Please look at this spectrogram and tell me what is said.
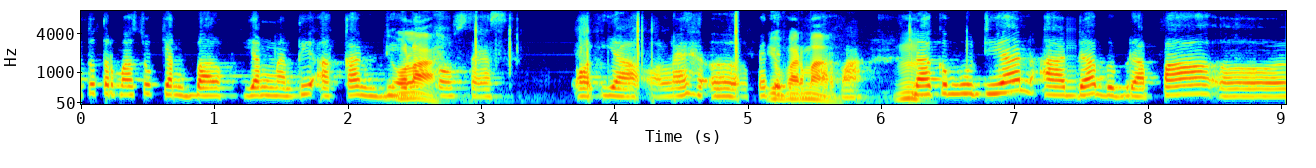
itu termasuk yang bulk yang nanti akan diproses Oh, ya oleh uh, PT Bio Farma. Hmm. Nah kemudian ada beberapa uh,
